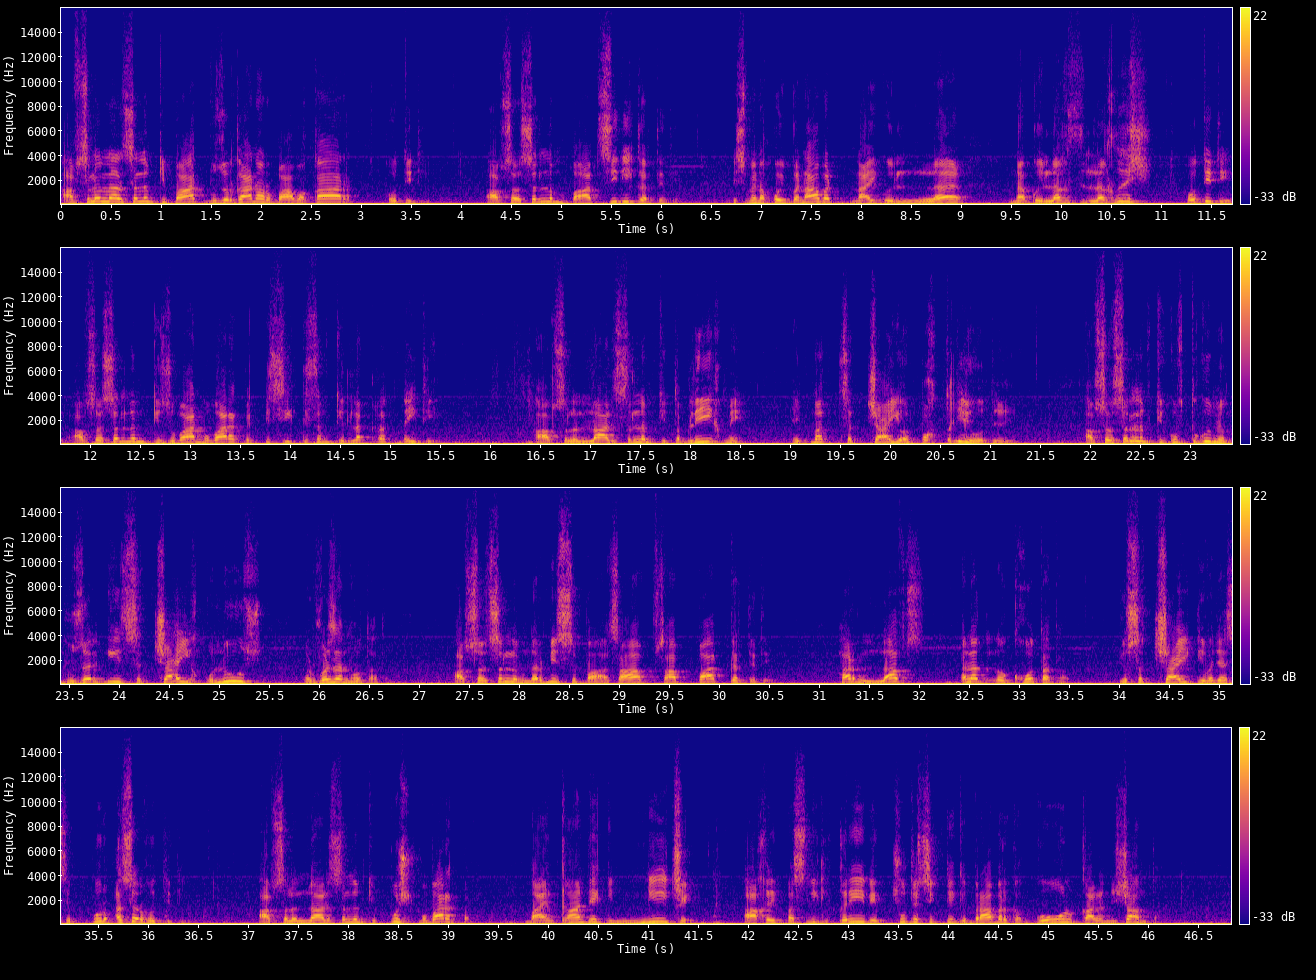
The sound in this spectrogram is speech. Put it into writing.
آپ صلی اللہ علیہ وسلم کی بات بزرگان اور باوقار ہوتی تھی۔ آپ صلی اللہ علیہ وسلم بات سیدھی کرتے تھے۔ اس میں نہ کوئی بناوٹ، نہ ہی کوئی نہ کوئی لغز، لغزش ہوتی تھی۔ آپ صلی اللہ علیہ وسلم کی زبان مبارک میں کسی قسم کی لکرت نہیں تھی۔ آپ صلی اللہ علیہ وسلم کی تبلیغ میں حکمت سچائی اور پختگی ہوتی تھی۔ آپ صلی اللہ علیہ وسلم کی گفتگو میں بزرگی، سچائی، خلوص اور وزن ہوتا تھا۔ آپ صلی اللہ علیہ وسلم نرمی سے صاف صاف بات کرتے تھے۔ ہر لفظ الگ الگ ہوتا تھا جو سچائی کی وجہ سے پر اثر ہوتی تھی۔ آپ صلی اللہ علیہ وسلم کی پشت مبارک پر بائیں کاندھے کی نیچے آخری پسلی کے قریب ایک چھوٹے سکے کے برابر کا گول کالا نشان تھا،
